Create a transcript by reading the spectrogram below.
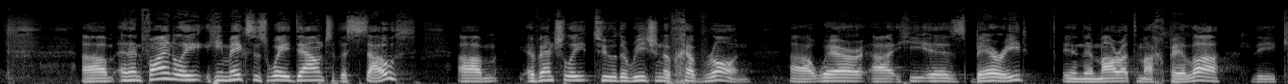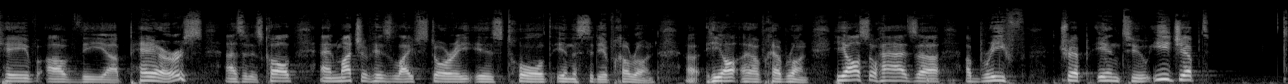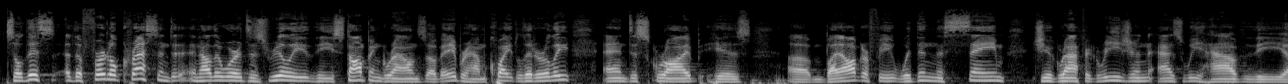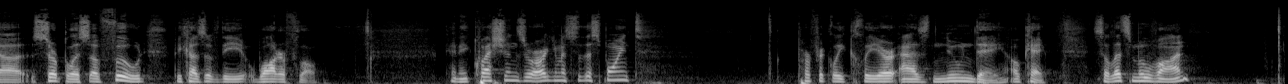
Um, and then finally, he makes his way down to the south, um, eventually to the region of Hebron uh, where uh, he is buried in the Marat Machpelah, the cave of the uh, pairs, as it is called, and much of his life story is told in the city of Hebron. Uh, he, of Hebron. He also has a brief trip into Egypt so this, the Fertile Crescent, in other words, is really the stomping grounds of Abraham, quite literally, and describe his um, biography within the same geographic region as we have the uh, surplus of food because of the water flow. Any questions or arguments to this point? Perfectly clear as noonday. Okay, so let's move on.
